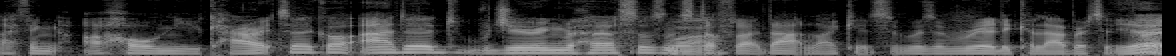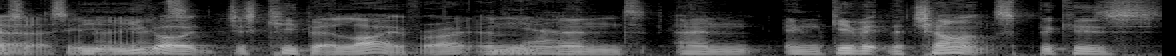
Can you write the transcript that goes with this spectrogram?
I think a whole new character got added during rehearsals and Wow. stuff like that. Like it's, it was a really collaborative yeah, process. You, you, know? you got to just keep it alive, right? And Yeah. and and and give it the chance because.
